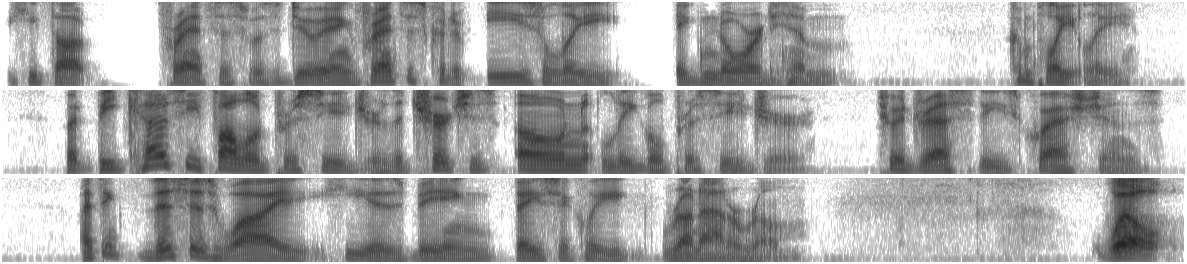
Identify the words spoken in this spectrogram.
he thought Francis was doing, Francis could have easily ignored him completely. But because he followed procedure, the church's own legal procedure, to address these questions, I think this is why he is being basically run out of Rome. Well,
